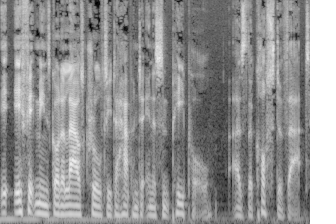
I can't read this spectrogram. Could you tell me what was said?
if it means God allows cruelty to happen to innocent people as the cost of that,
